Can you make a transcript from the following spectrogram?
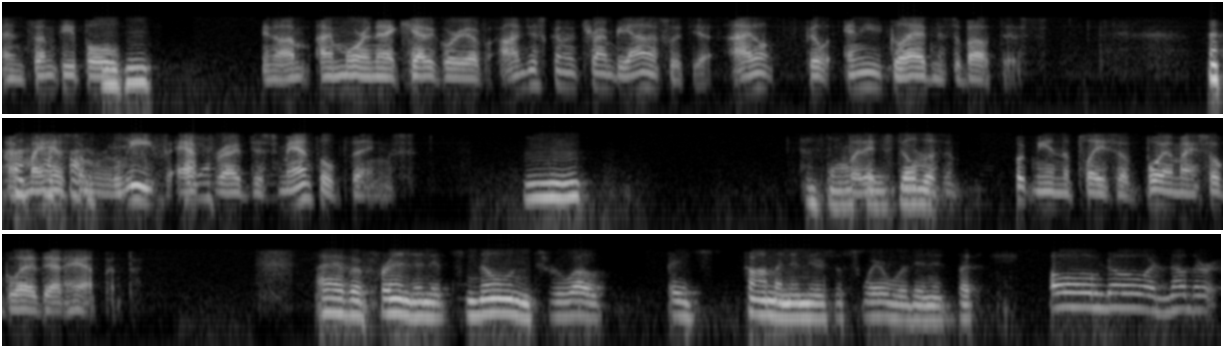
and some people. Mm-hmm. You know, I'm I'm more in that category of I'm just going to try and be honest with you. I don't feel any gladness about this. I might have some relief after yeah. I've dismantled things. Mhm. Exactly, but it still yeah. doesn't put me in the place of, boy, am I so glad that happened. I have a friend, and it's known throughout. It's common, and there's a swear word in it, but oh no, another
